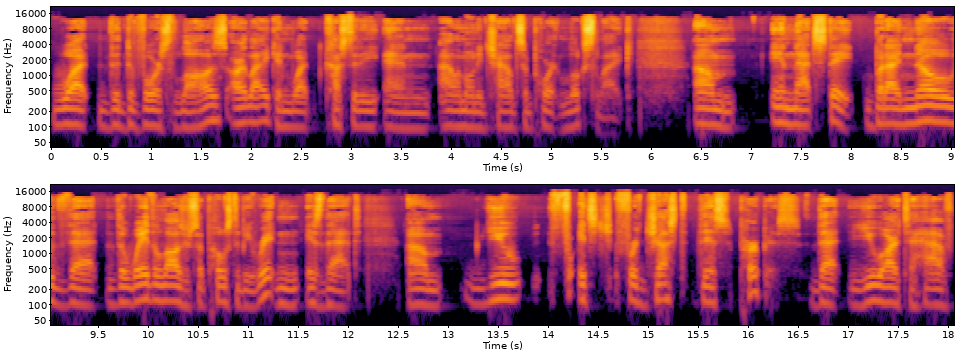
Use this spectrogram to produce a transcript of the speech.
what the divorce laws are like and what custody and alimony child support looks like um, in that state. But I know that the way the laws are supposed to be written is that um, you for, it's for just this purpose that you are to have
